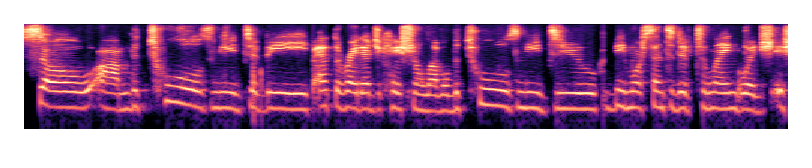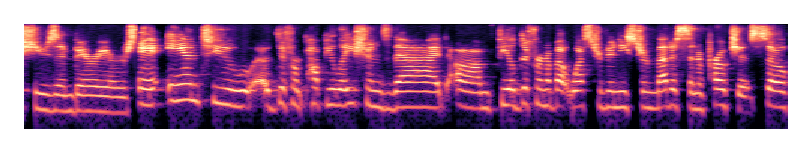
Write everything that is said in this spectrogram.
So um, the tools need to be at the right educational level. The tools need to be more sensitive to language issues and barriers, and, and to uh, different populations that um, feel different about Western and Eastern medicine approaches. So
